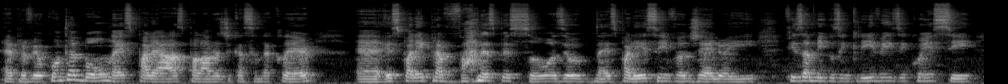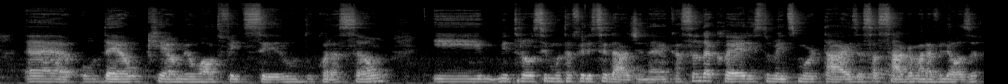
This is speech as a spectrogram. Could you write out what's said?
É, pra ver o quanto é bom, né, espalhar as palavras de Cassandra Clare. É, eu espalhei para várias pessoas, eu né, espalhei esse evangelho aí, fiz amigos incríveis e conheci é, o Del, que é o meu alto feiticeiro do coração, e me trouxe muita felicidade, né? Cassandra Clare, Instrumentos Mortais, essa saga maravilhosa,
